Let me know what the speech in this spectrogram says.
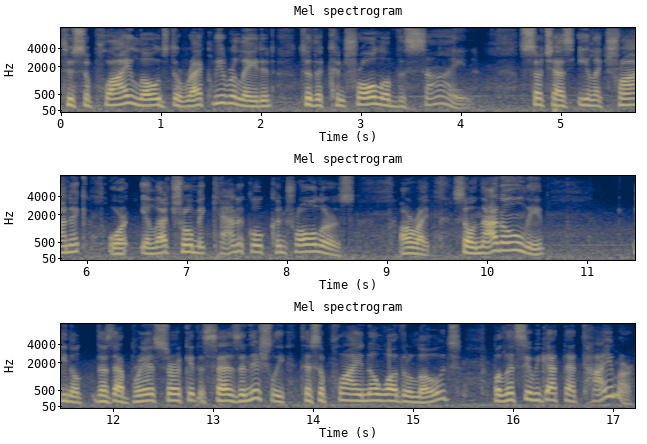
to supply loads directly related to the control of the sign, such as electronic or electromechanical controllers. All right, so not only you know, does that branch circuit that says initially to supply no other loads, but let's say we got that timer,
